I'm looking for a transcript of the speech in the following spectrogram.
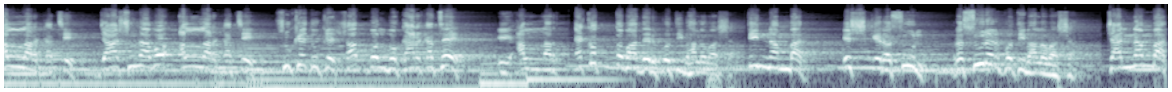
আল্লাহর কাছে, যা শুনাবো আল্লাহর কাছে, সুখে দুঃখে সব বলব কার কাছে? এই আল্লাহর একত্ববাদের প্রতি ভালোবাসা। তিন নাম্বার, এশকে রসুল, রসুলের প্রতি ভালোবাসা। চার নাম্বার,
